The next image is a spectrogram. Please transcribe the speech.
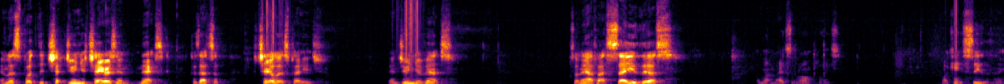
And let's put the ch- junior chairs in next, because that's a chair list page. And junior events. So now if I say this, I'm not nice in the wrong place. Well, I can't see the thing.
